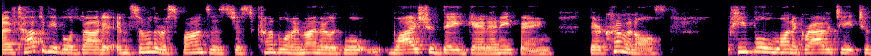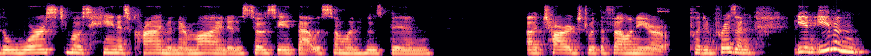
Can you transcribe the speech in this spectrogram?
I've talked to people about it, and some of the responses just kind of blow my mind. They're like, well, why should they get anything? They're criminals. People want to gravitate to the worst, most heinous crime in their mind and associate that with someone who's been uh, charged with a felony or put in prison. And even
